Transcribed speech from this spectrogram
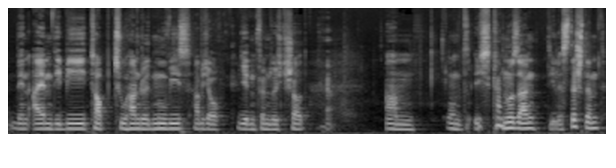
den IMDb Top 200 Movies, habe ich auch jeden Film durchgeschaut. Ähm, und ich kann nur sagen, die Liste stimmt.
